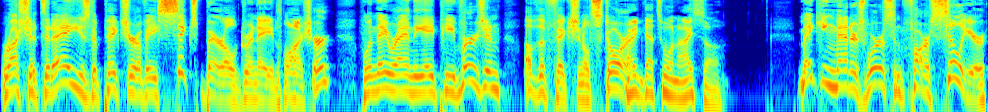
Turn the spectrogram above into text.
Russia Today used a picture of a six barrel grenade launcher when they ran the AP version of the fictional story. I think that's one I saw. Making matters worse and far sillier,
